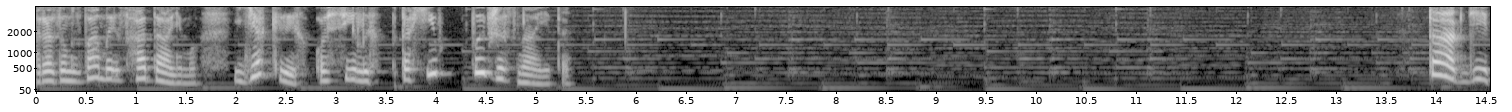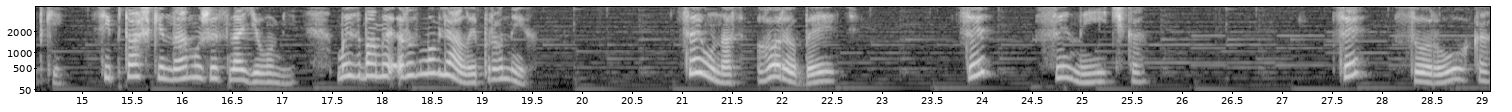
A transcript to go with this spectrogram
разом з вами згадаємо, яких осілих птахів ви вже знаєте. Так, дітки, ці пташки нам уже знайомі. Ми з вами розмовляли про них. Це у нас горобець, це синичка, це сорока,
